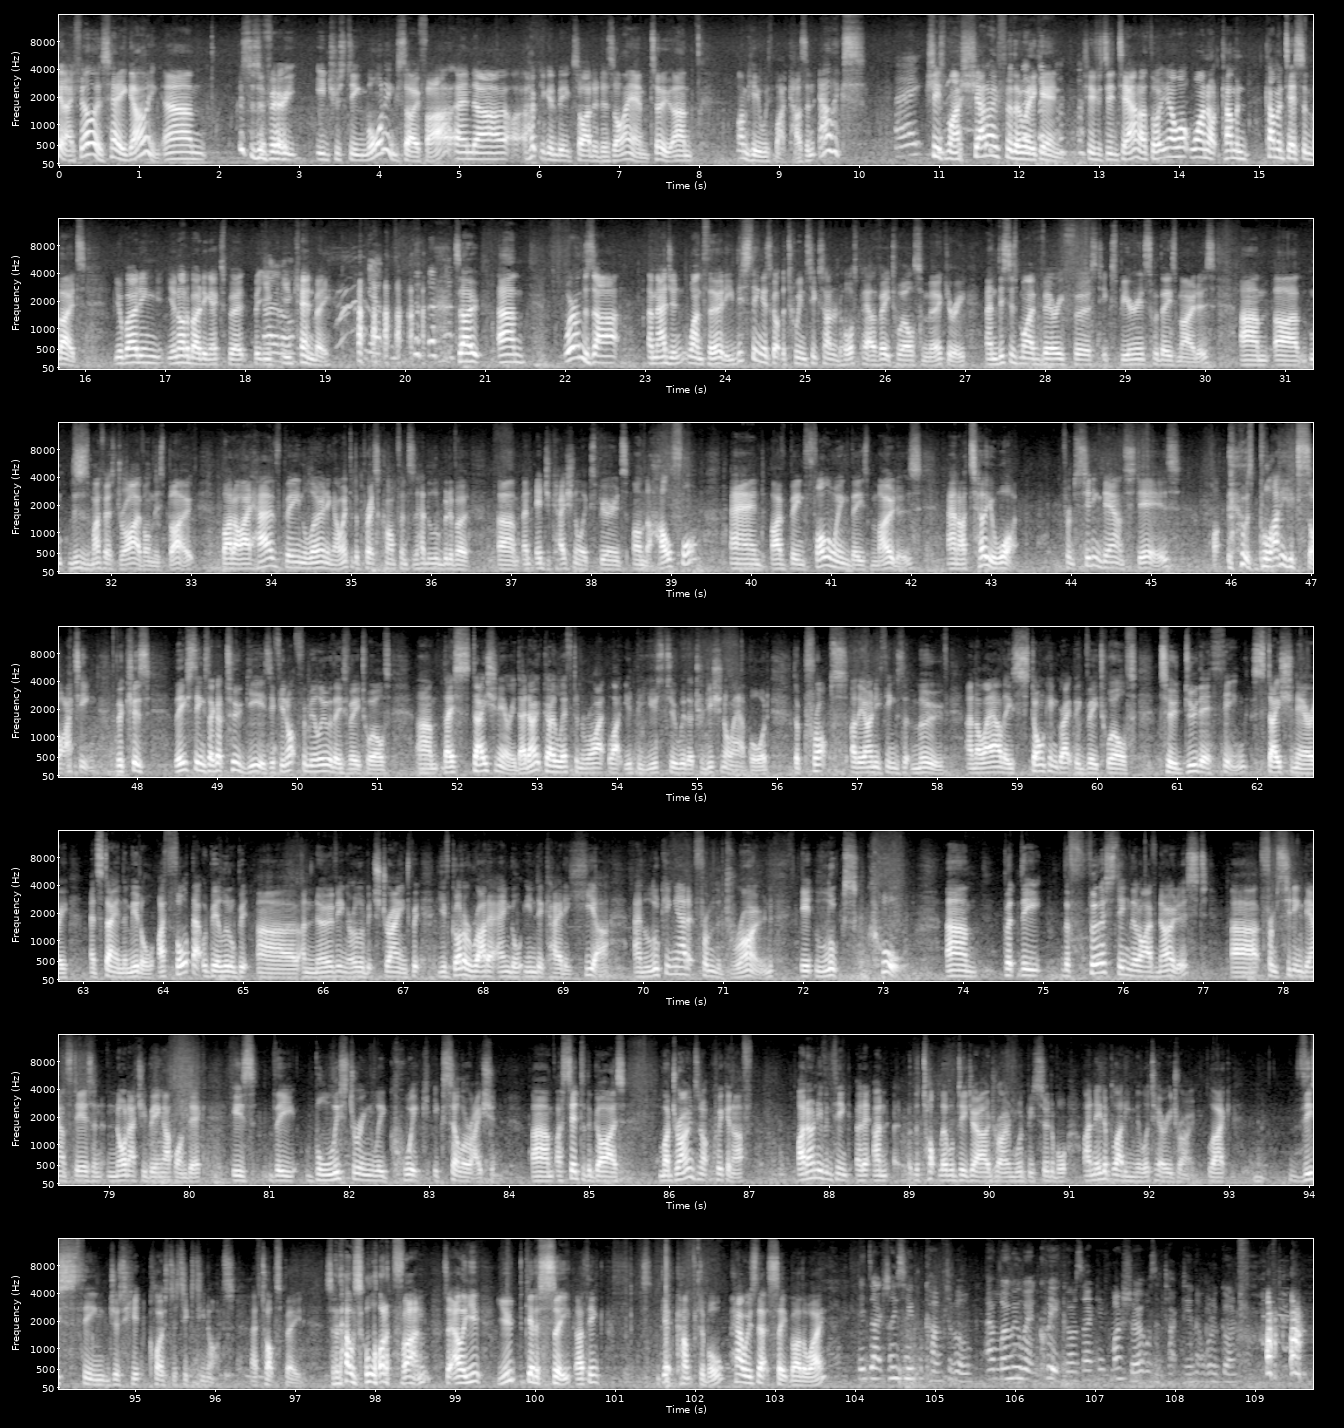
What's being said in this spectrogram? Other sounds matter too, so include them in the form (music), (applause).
G'day, fellas. How you going? Um, this is a very interesting morning so far, and uh, I hope you're going to be excited as I am too. Um, I'm here with my cousin Alex. Hey. She's my shadow for the weekend. (laughs) she was in town. I thought, you know what? Why not come and come and test some boats? You're boating. You're not a boating expert, but you, you can be. Yeah. (laughs) So um, we're on the ZAR Imagine 130. This thing has got the twin 600 horsepower V12s from Mercury, and this is my very first experience with these motors. Um, uh, this is my first drive on this boat, but I have been learning. I went to the press conference and had a little bit of a um, an educational experience on the hull form, and I've been following these motors. And I tell you what, from sitting downstairs, (laughs) it was bloody exciting because these things, they've got two gears. If you're not familiar with these V12s, um, they're stationary. They don't go left and right like you'd be used to with a traditional outboard. The props are the only things that move and allow these stonking great big V12s to do their thing, stationary and stay in the middle. I thought that would be a little bit uh, unnerving or a little bit strange, but you've got a rudder angle indicator here, and looking at it from the drone, it looks cool. Um, but the the first thing that I've noticed uh, from sitting downstairs and not actually being up on deck is the blisteringly quick acceleration. Um, I said to the guys, my drone's not quick enough. I don't even think a, an- the top level DJI drone would be suitable. I need a bloody military drone. Like this thing just hit close to 60 knots at top speed. So that was a lot of fun. So Ali, you you get a seat. I think get comfortable. How is that seat, by the way? It's actually super comfortable. And when we went quick, I was like, if my shirt wasn't tucked in, it would have gone. (laughs)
